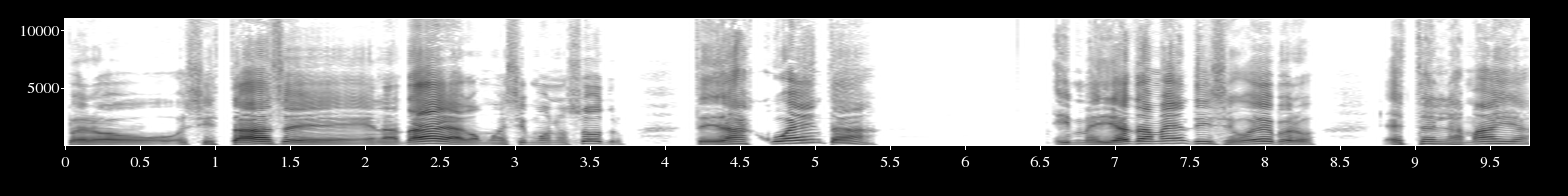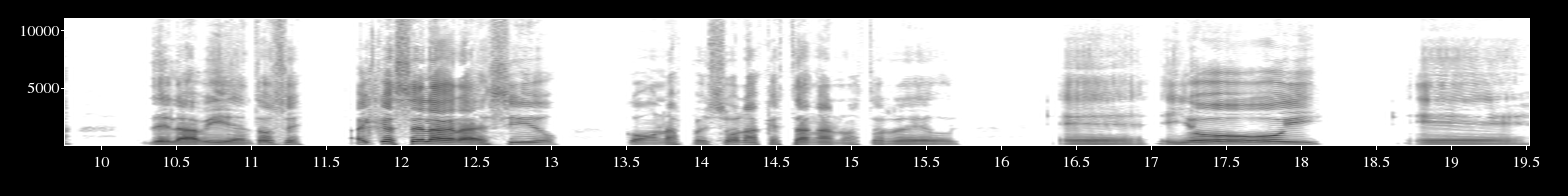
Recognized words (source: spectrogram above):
Pero si estás eh, en la talla, como decimos nosotros, te das cuenta inmediatamente dices, oye, pero esta es la magia de la vida. Entonces hay que ser agradecido con las personas que están a nuestro alrededor. Eh, y yo hoy, eh,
